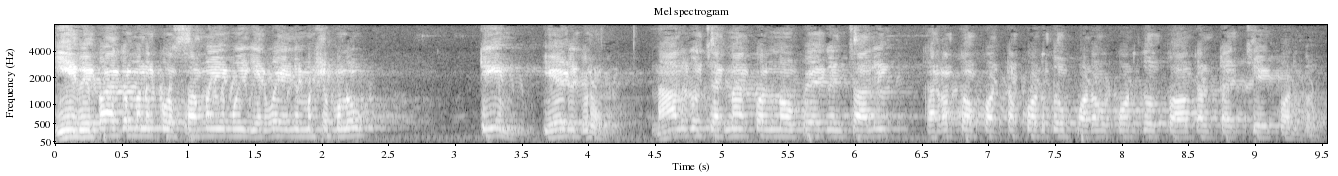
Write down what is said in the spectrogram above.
ఈ విభాగమునకు సమయము ఇరవై నిమిషములు. టీం ఏడుగురు. నాలుగు చెన్నాకులను ఉపయోగించాలి. కర్రతో కొట్టకూడదు పొడవకూడదు తోకలు టచ్ చేయకూడదు.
